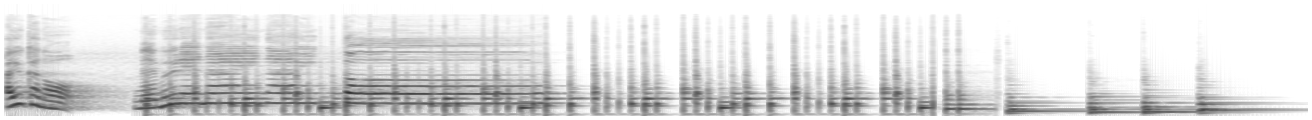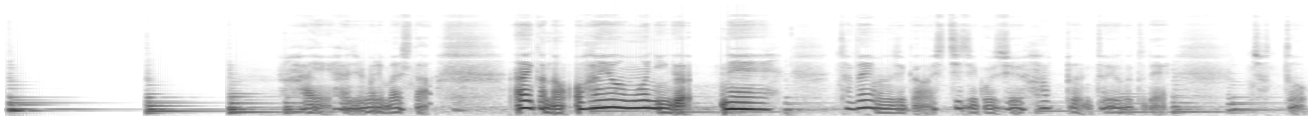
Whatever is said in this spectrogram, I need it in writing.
あゆかの眠れないナイトはい、始まりました。愛花のおはようモーニング。ねえ、ただいまの時間は7時58分ということで、ちょっと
